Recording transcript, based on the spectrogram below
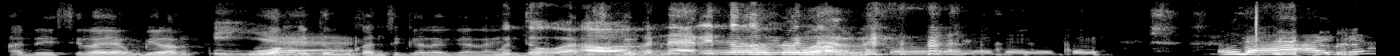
Ada istilah yang bilang uang Iya. itu bukan segala-galanya. Uang. Oh, segala- benar. Itu Iya, lebih betul, benar. betul, betul, betul, betul. enggak I mean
